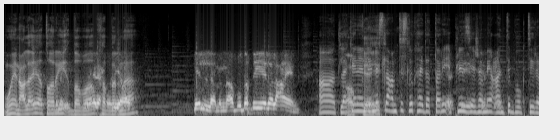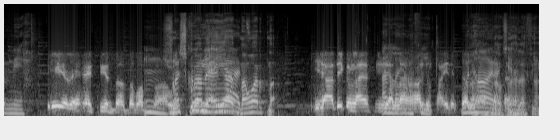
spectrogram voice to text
وين على أي طريق ضباب خبرنا. كلها من أبو ظبي للعين آه لكن okay. اللي الناس اللي عم تسلك هيدا الطريق please يا جماعة انتبهوا كتير منيح كثير إيه كثير. شو- مشكور يا يا إياد إياد. نورتنا يعطيكم العافية الله يلا. عاجل سعيد والنهار. أهلا وسهلا فيك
